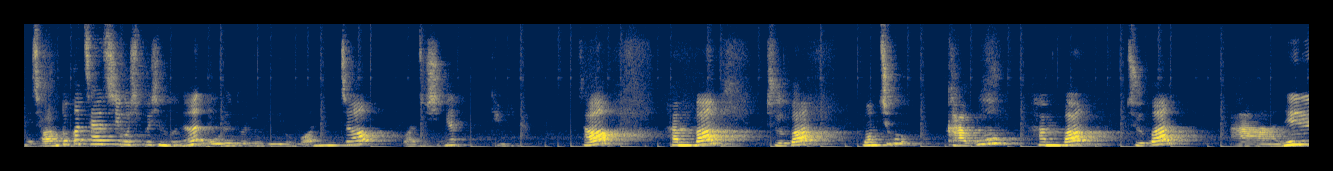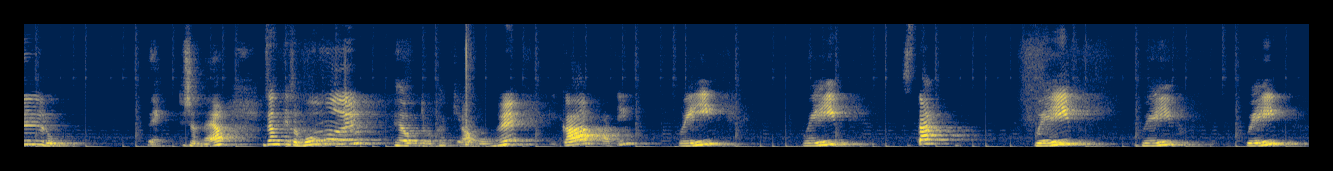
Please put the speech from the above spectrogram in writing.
네, 저랑 똑같이 하시고 싶으신 분은 오른손이 위로 먼저 와주시면 됩니다. 그래서 한 번, 두 번 멈추고 가고 한 번, 두 번 안으로 네, 되셨나요? 이 상태에서 몸을 배워보도록 할게요. 몸을 우리가 어디? wave, wave, stop, wave, wave, wave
